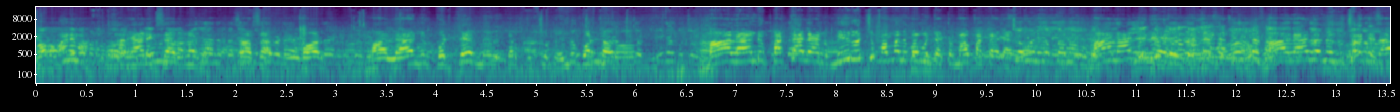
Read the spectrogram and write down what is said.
సార్ సార్ ఉన్నది? సార్ మా ల్యాండ్ కొట్టే మేము ఇక్కడ కూర్చుంటాం. ఎందుకు కొట్టారు మా ల్యాండ్ పట్టా ల్యాండ్. మీరు వచ్చి మమ్మల్ని పంపించారు మా పట్టా ల్యాండ్. మా ల్యాండ్ మా ల్యాండ్ మేము కూర్చోం కదా.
